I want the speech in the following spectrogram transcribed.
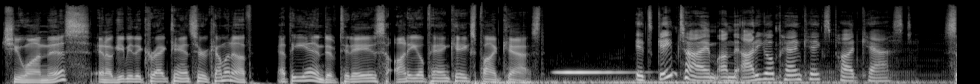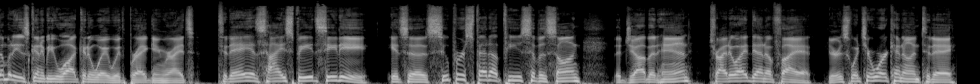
Chew on this, and I'll give you the correct answer coming up at the end of today's Audio Pancakes podcast. It's game time on the Audio Pancakes Podcast. Somebody's going to be walking away with bragging rights. Today it's High Speed CD. It's a super sped up piece of a song. The job at hand, try to identify it. Here's what you're working on today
